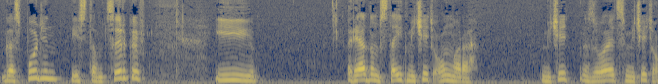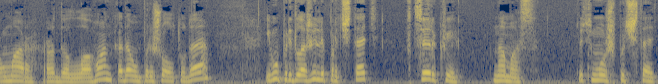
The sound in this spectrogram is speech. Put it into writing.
Господень, есть там церковь, и рядом стоит мечеть Умара. Мечеть называется мечеть Умара, радаллаху. Когда он пришел туда, ему предложили прочитать в церкви намаз. То есть можешь почитать.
